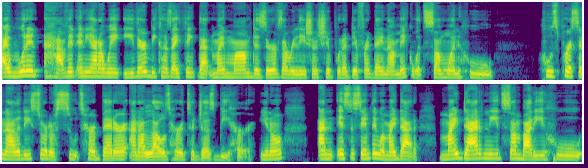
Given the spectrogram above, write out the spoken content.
I wouldn't have it any other way either because I think that my mom deserves a relationship with a different dynamic with someone who whose personality sort of suits her better and allows her to just be her, you know? And it's the same thing with my dad. My dad needs somebody who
